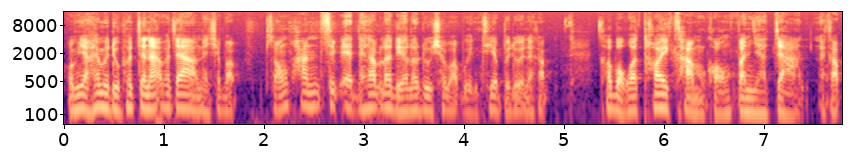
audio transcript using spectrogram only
ผมอยากให้มาดูพระเจ้าพระเจ้าในฉบับ 2011 นะครับ แล้วเดี๋ยวเราดูฉบับอื่นเทียบไปด้วยนะครับ เขาบอกว่าถ้อยคำของปัญญาจารย์นะครับ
